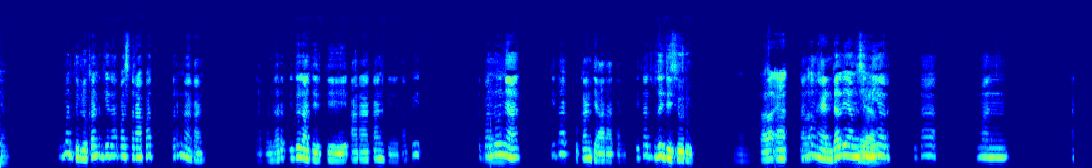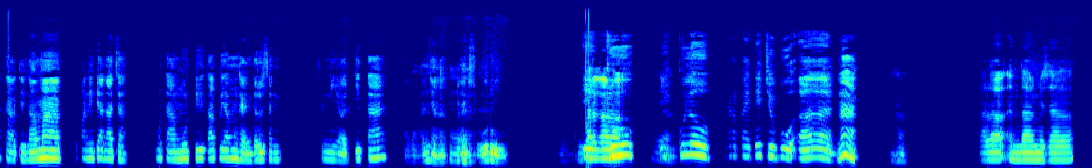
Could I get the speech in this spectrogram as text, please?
ya. Cuma dulu kan kita pas rapat pernah kan? Ya benar itu tadi diarahkan gini. Tapi sepenuhnya kita bukan diarahkan kita sudah disuruh. Ya, kalau yang yang menghandle yang Iya. senior kita cuman ada di nama kepanitiaan aja muda-mudi tapi yang menghandle sen- senior kita bawahnya Iya. yang suruh ntar Iku, kalau ya, iku loh. Karpetnya jubuan. nah kalau entar misal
